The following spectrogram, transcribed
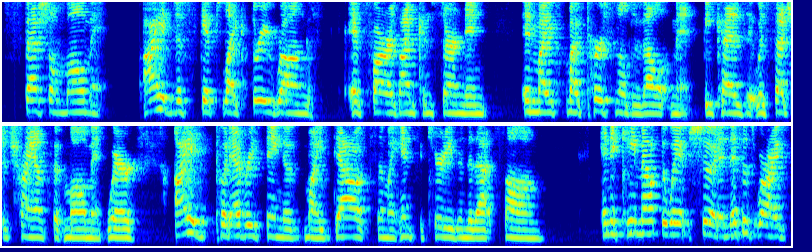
special moment. I had just skipped like three rungs as far as I'm concerned in in my my personal development because it was such a triumphant moment where I had put everything of my doubts and my insecurities into that song and it came out the way it should. And this is where I've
